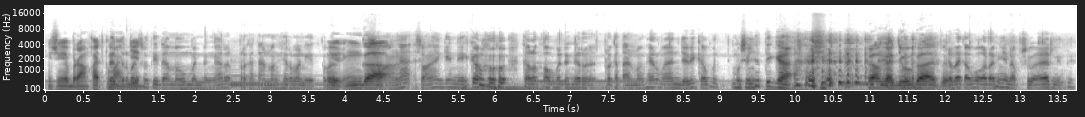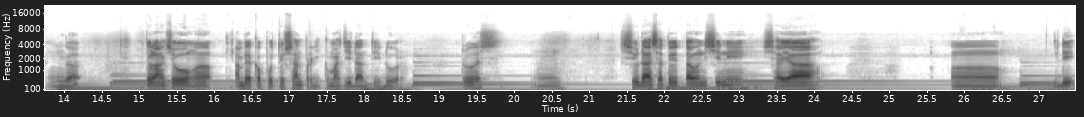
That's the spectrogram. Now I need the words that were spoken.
Musuhnya berangkat ke dan masjid. termasuk tidak mau mendengar perkataan Bang Herman itu. Oh enggak. Soalnya soalnya gini kalau kalau kamu mendengar perkataan Bang Herman jadi kamu musuhnya tiga. Ya, enggak juga tuh. Karena kamu orangnya nafsuan gitu. Enggak. Itu langsung eh, ambil keputusan pergi ke masjid dan tidur. Terus sudah satu tahun di sini saya eh, di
